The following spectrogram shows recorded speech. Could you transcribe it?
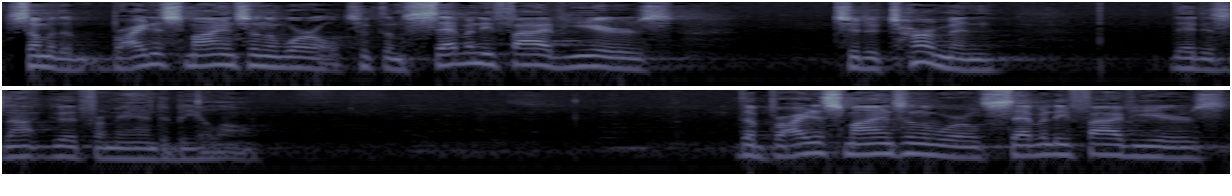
Some of the brightest minds in the world took them 75 years to determine that it's not good for man to be alone. The brightest minds in the world, 75 years.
